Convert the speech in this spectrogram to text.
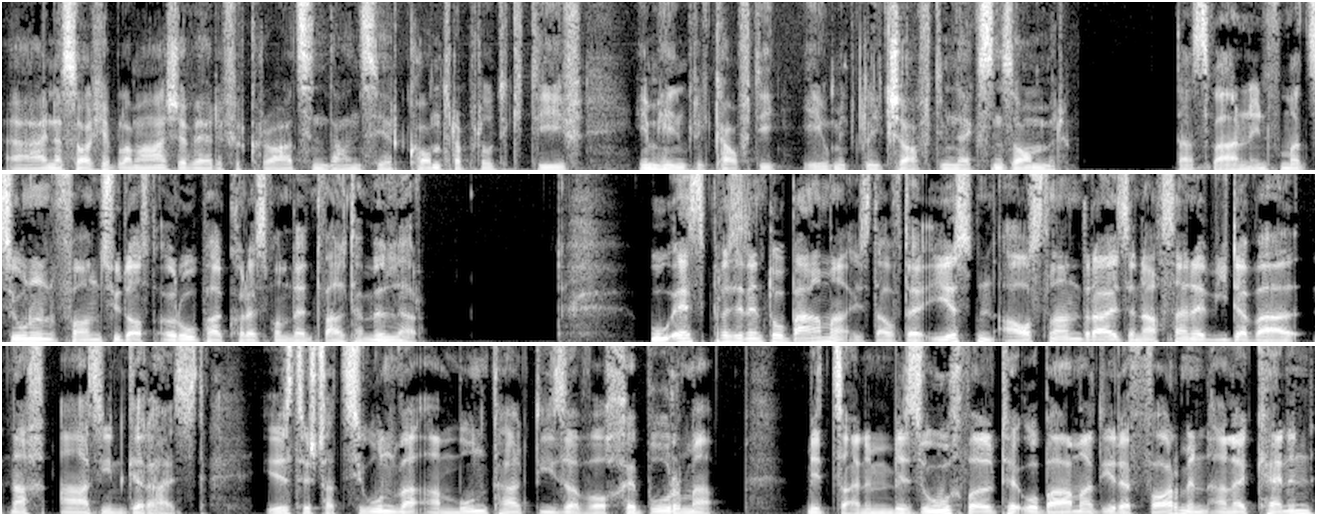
Äh, eine solche Blamage wäre für Kroatien dann sehr kontraproduktiv im Hinblick auf die EU-Mitgliedschaft im nächsten Sommer. Das waren Informationen von Südosteuropa-Korrespondent Walter Müller. US-Präsident Obama ist auf der ersten Auslandreise nach seiner Wiederwahl nach Asien gereist. Erste Station war am Montag dieser Woche Burma. Mit seinem Besuch wollte Obama die Reformen anerkennen,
